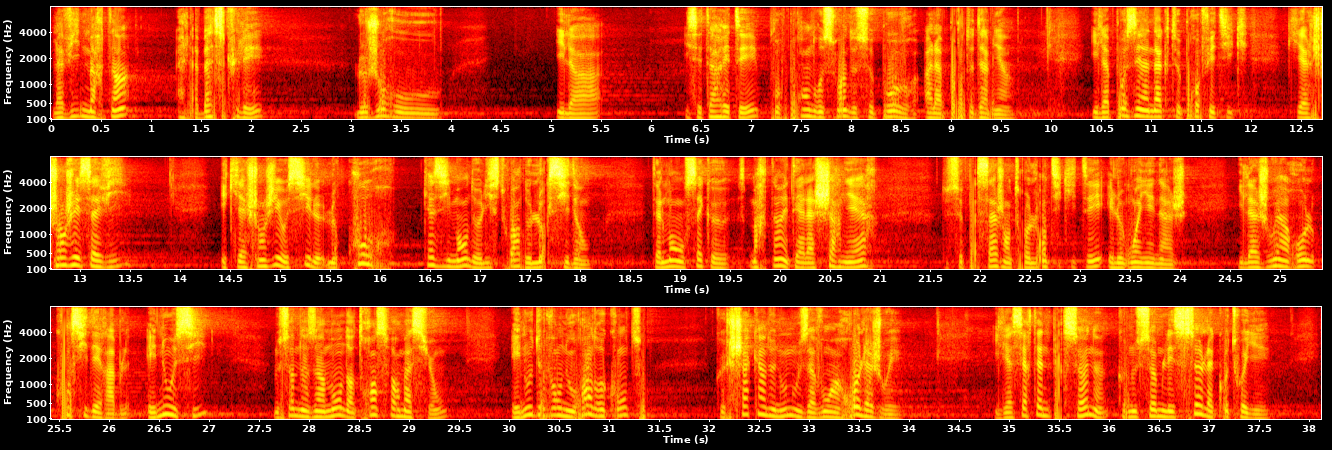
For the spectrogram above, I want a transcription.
La vie de Martin, elle a basculé le jour où il, s'est arrêté pour prendre soin de ce pauvre à la porte d'Amiens. Il a posé un acte prophétique qui a changé sa vie et qui a changé aussi le cours quasiment de l'histoire de l'Occident, tellement on sait que Martin était à la charnière ce passage entre l'Antiquité et le Moyen Âge. Il a joué un rôle considérable. Et nous aussi, nous sommes dans un monde en transformation et nous devons nous rendre compte que chacun de nous, nous avons un rôle à jouer. Il y a certaines personnes que nous sommes les seuls à côtoyer.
